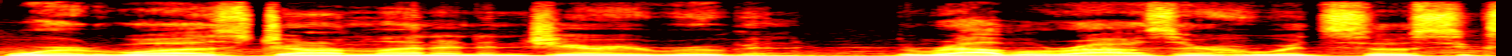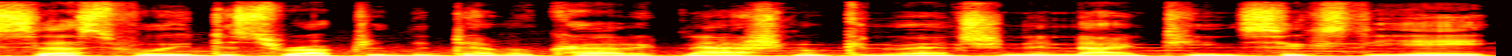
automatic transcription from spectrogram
Word was John Lennon and Jerry Rubin, the rabble rouser who had so successfully disrupted the Democratic National Convention in 1968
